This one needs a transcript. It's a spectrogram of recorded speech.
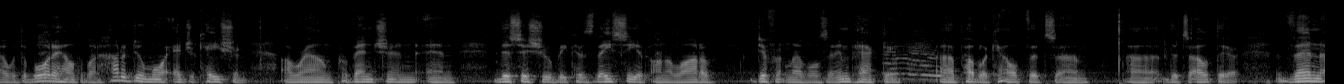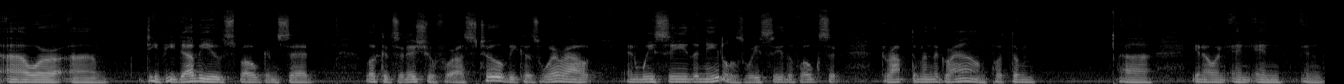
uh, with the Board of Health about how to do more education around prevention and this issue because they see it on a lot of different levels and impacting uh, public health that's, um, uh, that's out there. Then our um, DPW spoke and said, look, it's an issue for us too because we're out and we see the needles. We see the folks that drop them in the ground, put them, uh, you know, in, in, in,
